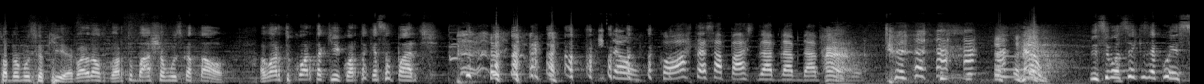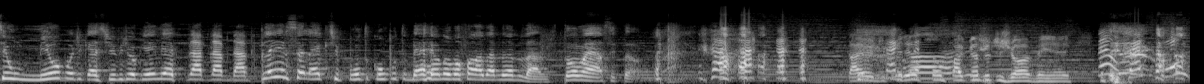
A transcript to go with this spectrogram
sobe a música aqui, agora não, agora tu baixa a música tal. Agora tu corta aqui, corta aqui essa parte. Então, corta essa parte do www, por favor. E se você quiser conhecer o meu podcast de videogame, é www. playerselect.com.br, eu não vou falar www. Toma essa então. Tá, eu diferente estão pagando de jovem aí. Não, pega o meu,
